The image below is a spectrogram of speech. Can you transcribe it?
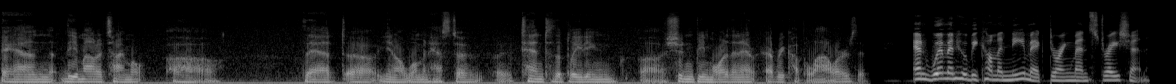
and the amount of time uh, that uh, you know a woman has to tend to the bleeding uh, shouldn't be more than every couple hours. And women who become anemic during menstruation.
